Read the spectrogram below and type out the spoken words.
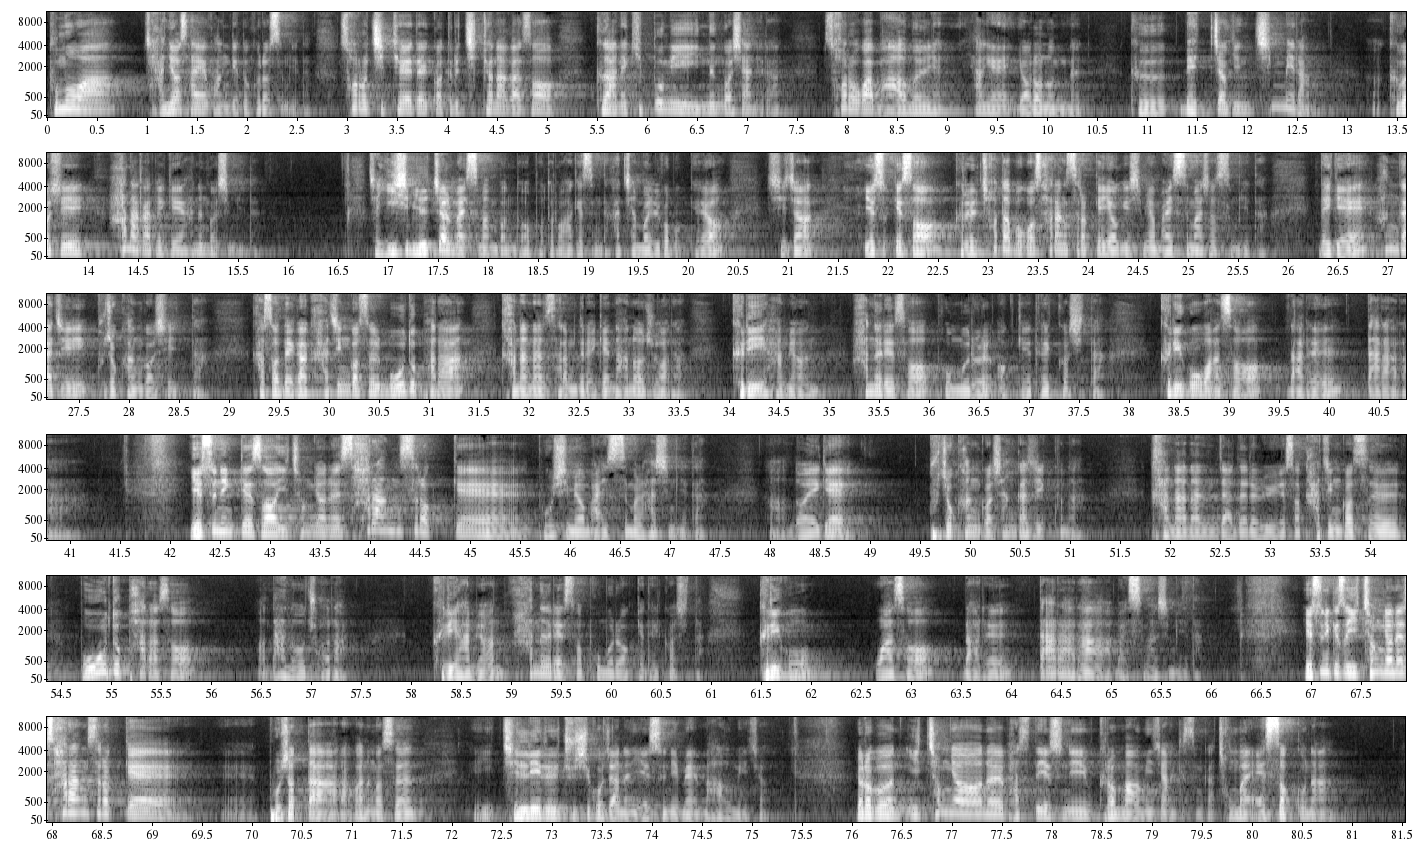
부모와 자녀 사이의 관계도 그렇습니다. 서로 지켜야 될 것들을 지켜나가서 그 안에 기쁨이 있는 것이 아니라 서로가 마음을 향해 열어놓는 그 내적인 친밀함, 그것이 하나가 되게 하는 것입니다. 자, 21절 말씀 한 번 더 보도록 하겠습니다. 같이 한번 읽어볼게요. 시작. 예수께서 그를 쳐다보고 사랑스럽게 여기시며 말씀하셨습니다. 내게 한 가지 부족한 것이 있다. 가서 내가 가진 것을 모두 팔아 가난한 사람들에게 나눠 주어라. 그리하면 하늘에서 보물을 얻게 될 것이다. 그리고 와서 나를 따라라. 예수님께서 이 청년을 사랑스럽게 보시며 말씀을 하십니다. 어, 너에게 부족한 것이 한 가지 있구나. 가난한 자들을 위해서 가진 것을 모두 팔아서 어, 나눠 주어라. 그리하면 하늘에서 보물을 얻게 될 것이다. 그리고 와서 나를 따라라 말씀하십니다. 예수님께서 이 청년을 사랑스럽게 보셨다라고 하는 것은 진리를 주시고자 하는 예수님의 마음이죠. 여러분, 이 청년을 봤을 때 예수님 그런 마음이지 않겠습니까? 정말 애썼구나.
